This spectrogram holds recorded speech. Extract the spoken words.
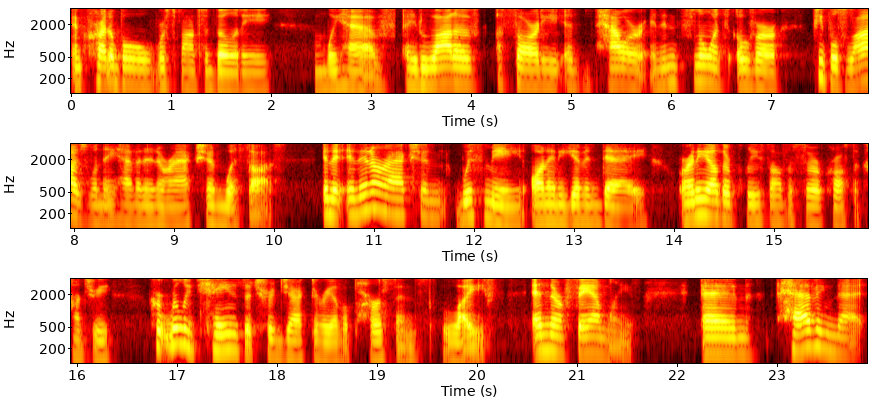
incredible responsibility. We have a lot of authority and power and influence over people's lives when they have an interaction with us. In an interaction with me on any given day or any other police officer across the country could really change the trajectory of a person's life and their families. And having that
